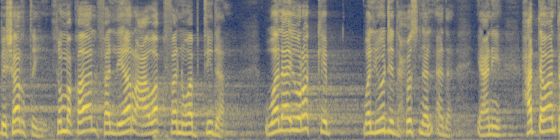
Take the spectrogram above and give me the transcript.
بشرطه. ثم قال فليرعى وقفا وابتدا ولا يركب وليجد حسن الاداء يعني حتى وأنت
